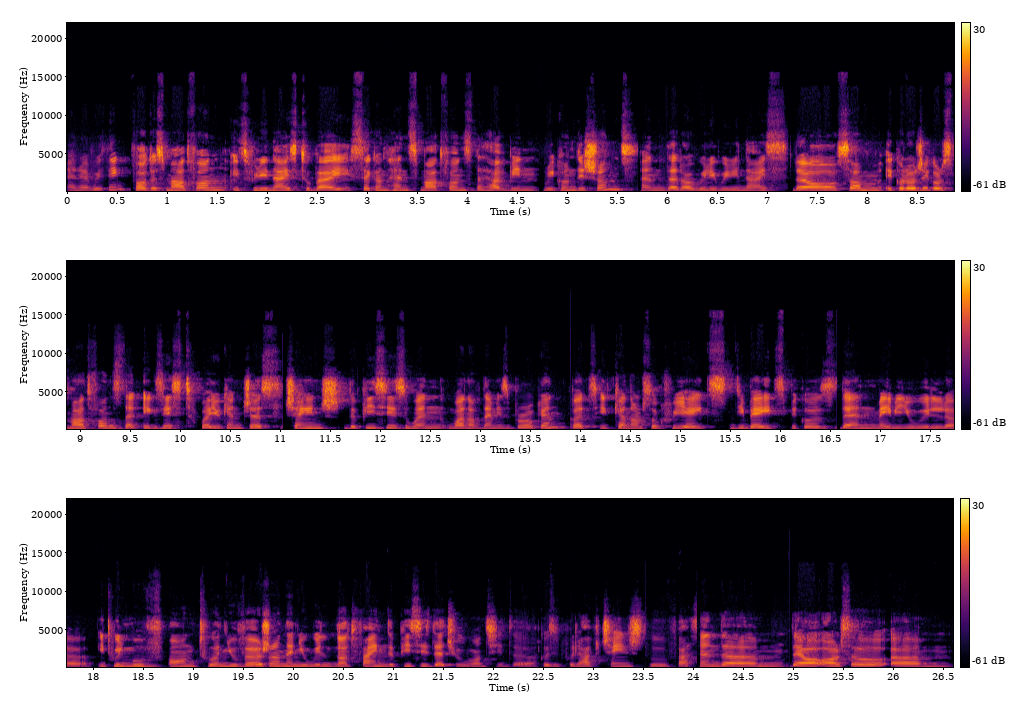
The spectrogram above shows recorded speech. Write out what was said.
and everything. For the smartphone, it's really nice to buy second-hand smartphones that have been reconditioned and that are really really nice. There are some ecological smartphones that exist where you can just change the pieces when one of them is broken, but it can also create debates because then maybe you will uh, it will move on to a new version and you will not find the pieces that you wanted uh, because it will have changed too fast. And um, there are also um,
